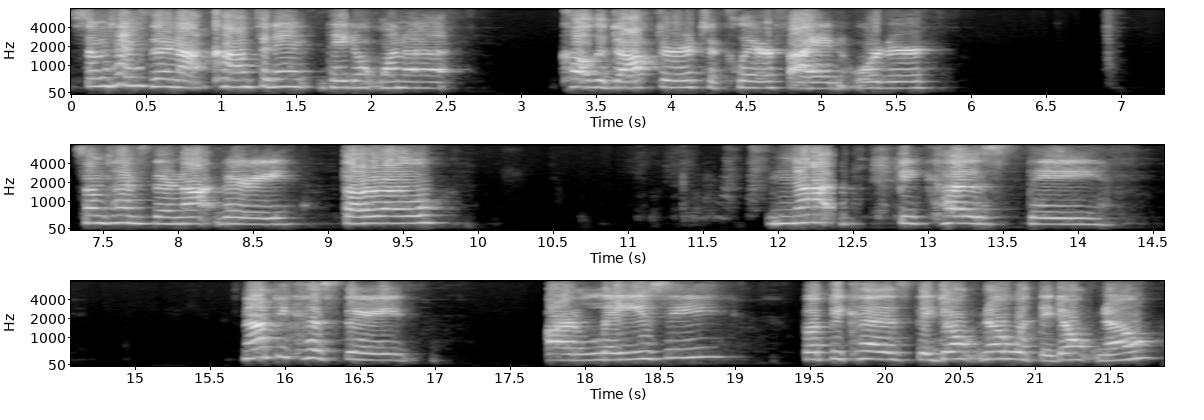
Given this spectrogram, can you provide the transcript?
Sometimes they're not confident. They don't want to call the doctor to clarify an order. Sometimes they're not very thorough. not because they not because they are lazy but because they don't know what they don't know.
